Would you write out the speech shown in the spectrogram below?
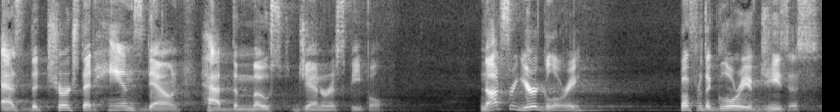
as the church that hands down had the most generous people? Not for your glory, but for the glory of Jesus.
